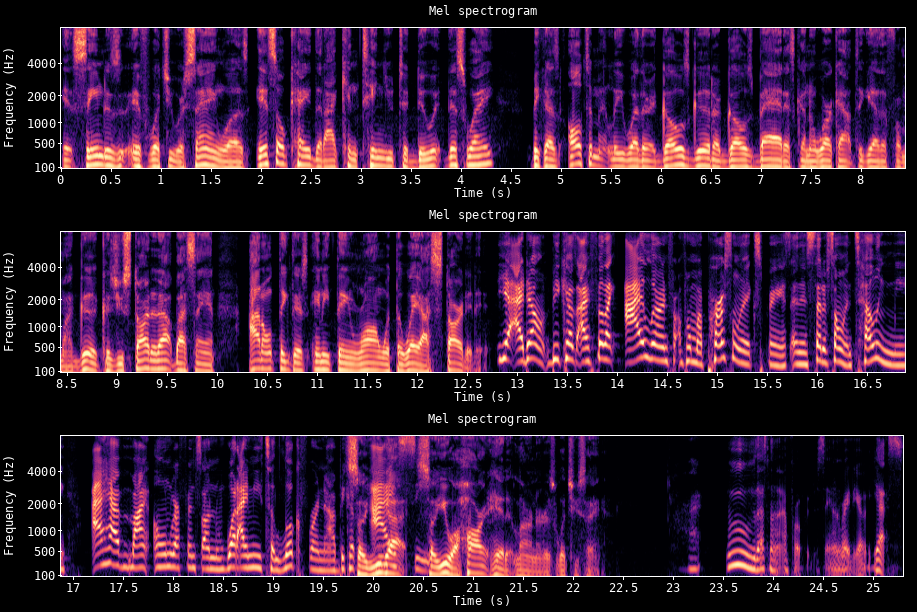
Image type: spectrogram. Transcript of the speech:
it seemed as if what you were saying was it's okay that I continue to do it this way because ultimately, whether it goes good or goes bad, it's going to work out together for my good. Because you started out by saying, I don't think there's anything wrong with the way I started it. Yeah, I don't because I feel like I learned from, from a personal experience, and instead of someone telling me, I have my own reference on what I need to look for now because So you I got, see. so you a hard headed learner, is what you're saying. Ooh, that's not appropriate to say on radio. Yes.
